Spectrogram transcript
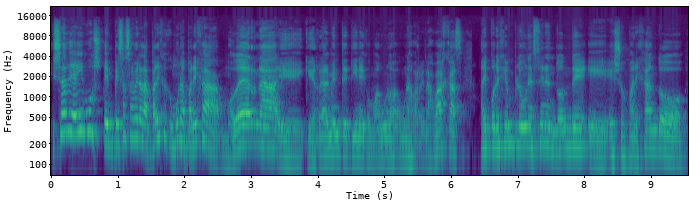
ya de ahí vos empezás a ver a la pareja como una pareja moderna, eh, que realmente tiene como algunos- algunas barreras bajas. Hay, por ejemplo, una escena en donde eh, ellos manejando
